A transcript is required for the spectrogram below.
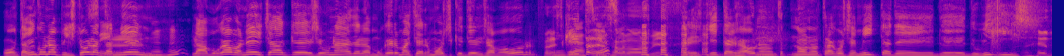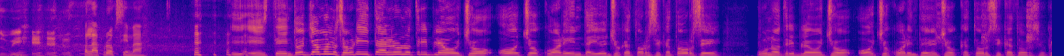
O también con una pistola Sí. también. La abogada Vanessa, que es una de las mujeres más hermosas que tiene El Salvador. Fresquita de El Salvador, bien. Fresquita de El Salvador. No, nos tra- no nos trajo semitas de, de dubigis. Para la próxima. Este, entonces llámanos ahorita al 1 triple 848 1414 1 triple 848 1414 ¿ok?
